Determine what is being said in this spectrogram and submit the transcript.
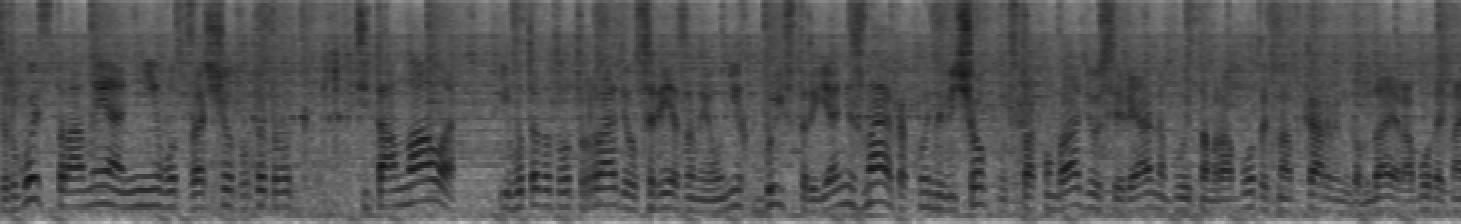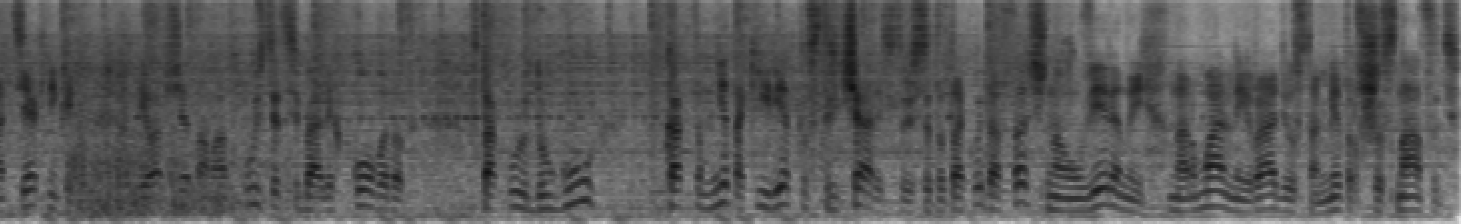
С другой стороны, они вот за счет вот этого титанала и вот этот вот радиус резанный у них быстрый. Я не знаю, какой новичок вот в таком радиусе реально будет там работать над карвингом, да, и работать над техникой. И вообще там отпустит себя легко в этот, в такую дугу. Как-то мне такие редко встречались. То есть это такой достаточно уверенный, нормальный радиус, там метров 16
